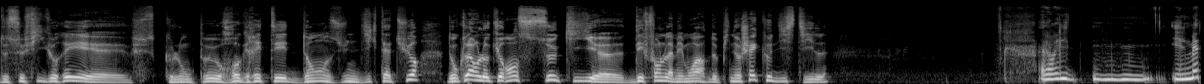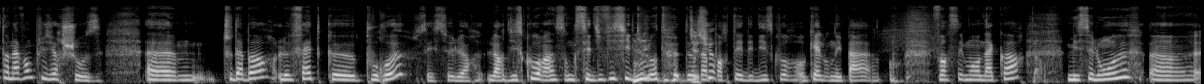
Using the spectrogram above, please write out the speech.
de se figurer euh, ce que l'on peut regretter dans une dictature. Donc là, en l'occurrence, ceux qui euh, défendent la mémoire de Pinochet, que disent-ils? Alors, ils, ils, mettent en avant plusieurs choses. Euh, tout d'abord, le fait que pour eux, c'est leur, leur discours, hein, donc c'est difficile mmh, toujours de, de rapporter des discours auxquels on n'est pas forcément en accord, mais selon eux, euh,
